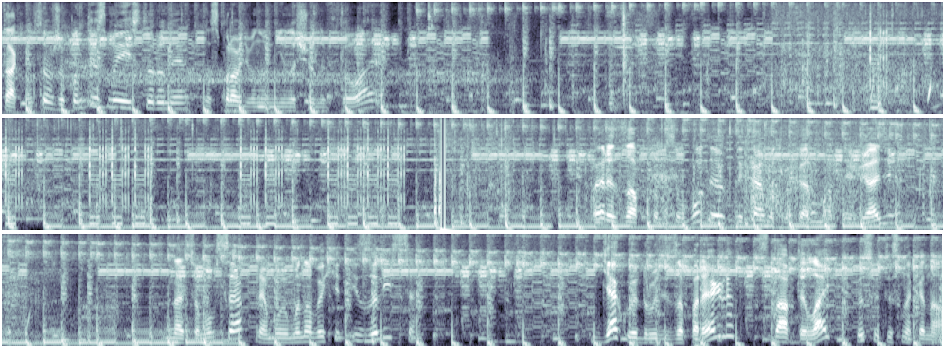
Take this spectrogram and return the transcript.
Так, ну це вже понти з моєї сторони. Насправді воно ні на що не впливає. Перед запахом свободи вдихаємо трохи ароматних газів. На цьому все. Прямуємо на вихід із залісся. Дякую, друзі, за перегляд. Ставте лайк, підписуйтесь на канал.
